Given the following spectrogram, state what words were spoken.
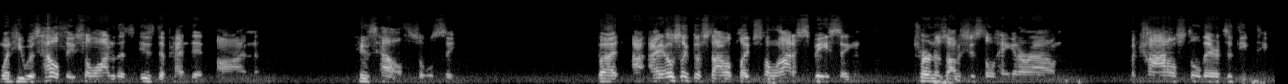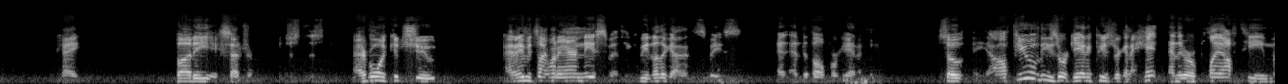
when he was healthy, so a lot of this is dependent on his health. So we'll see. But I, I also like their style of play, just a lot of spacing. Turner's obviously still hanging around. McConnell's still there. It's a deep team. Okay, Buddy, etc. Just, just everyone could shoot. And even talk about Aaron Nesmith. He could be another guy that's space and, and develop organically. So a few of these organic pieces are going to hit, and they were a playoff team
